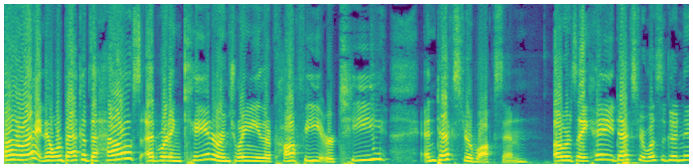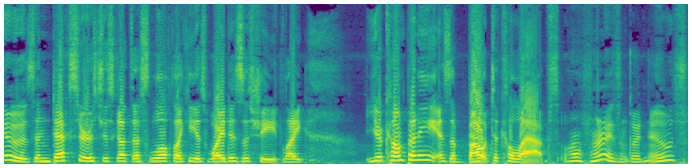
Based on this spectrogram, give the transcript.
All right, now we're back at the house. Edward and Kate are enjoying either coffee or tea, and Dexter walks in. Edward's like, "Hey, Dexter, what's the good news?" And Dexter's just got this look like he is white as a sheet, like your company is about to collapse. Well, that isn't good news.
